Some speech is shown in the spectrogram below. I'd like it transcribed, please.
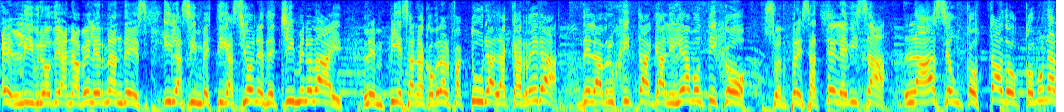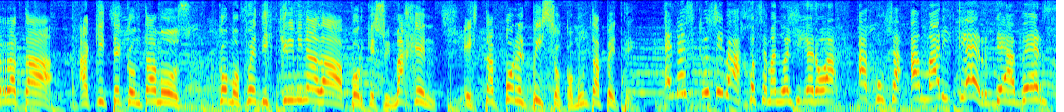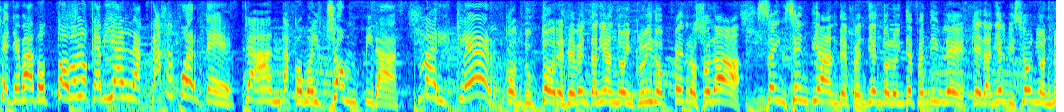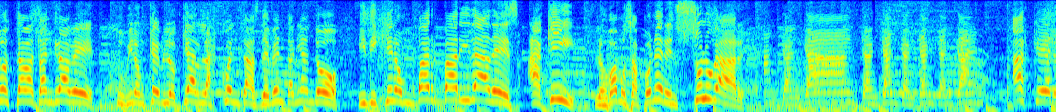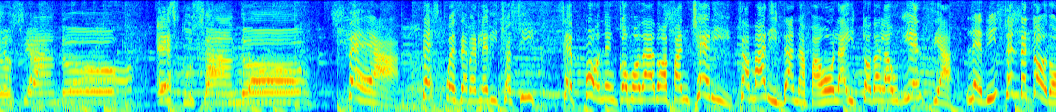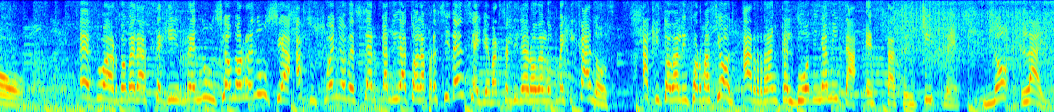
El libro de Anabel Hernández y las investigaciones de Chismenolay le empiezan a cobrar factura a la carrera de la brujita Galilea Montijo. Su empresa Televisa la hace a un costado como una rata. Aquí te contamos cómo fue discriminada porque su imagen está por el piso como un tapete. En exclusiva, José Manuel Figueroa acusa a Marie Claire de haberse llevado todo lo que había en la caja fuerte. Ya anda como el chompiras. Marie Claire. Conductores de Ventaneando, incluido Pedro Solá, se incendian defendiendo lo indefendible, que Daniel Bisonio no estaba tan grave. Tuvieron que bloquear las cuentas de Ventaneando y dijeron barbaridades. Aquí los vamos a poner en su lugar. Can, can, can, can, can, can, can. Asqueroseando, excusando. Fea. Después de haberle dicho así, se pone incomodado a Pancheri, Samari, Dana Paola y toda la audiencia. Le dicen de todo. Eduardo Verástegui renuncia o no renuncia a su sueño de ser candidato a la presidencia y llevarse el dinero de los mexicanos. Aquí toda la información. Arranca el dúo Dinamita. Estás en chisme, no live.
